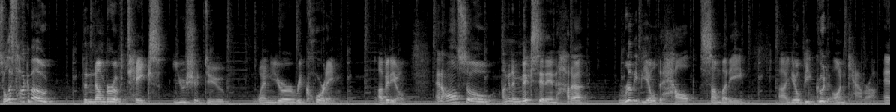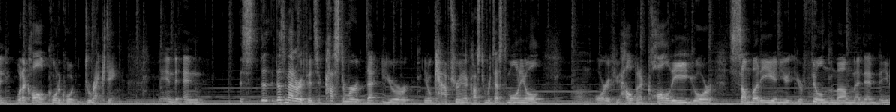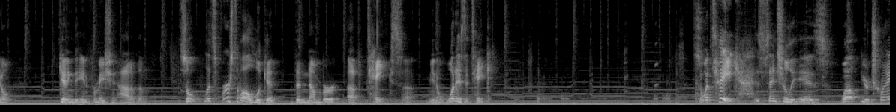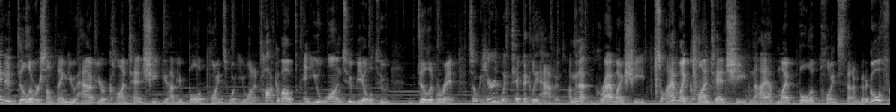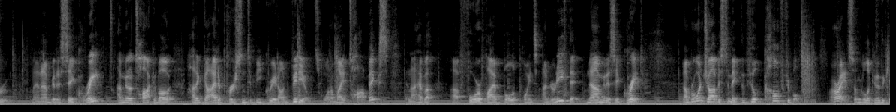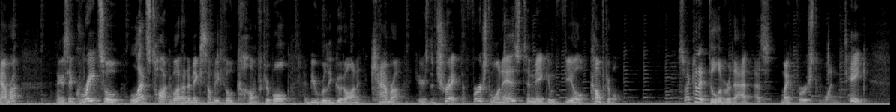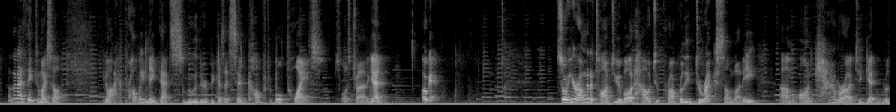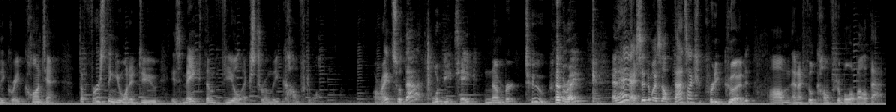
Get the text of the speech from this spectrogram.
So let's talk about the number of takes you should do when you're recording a video. And also, I'm gonna mix it in how to really be able to help somebody, uh, you know, be good on camera and what I call quote unquote directing. And, and it doesn't matter if it's a customer that you're, you know, capturing a customer testimonial, or if you're helping a colleague or somebody and you, you're filming them and then, you know, getting the information out of them. So let's first of all look at the number of takes. Uh, you know, what is a take? So a take essentially is, well, you're trying to deliver something. You have your content sheet, you have your bullet points, what you want to talk about, and you want to be able to deliver it. So here's what typically happens. I'm gonna grab my sheet. So I have my content sheet and I have my bullet points that I'm gonna go through. And I'm gonna say, great, I'm gonna talk about how to guide a person to be great on video. It's one of my topics and I have a, a four or five bullet points underneath it. Now I'm gonna say, great, Number one job is to make them feel comfortable. All right, so I'm gonna look into the camera. I'm gonna say, great, so let's talk about how to make somebody feel comfortable and be really good on camera. Here's the trick. The first one is to make them feel comfortable. So I kind of deliver that as my first one take. And then I think to myself, you know, I could probably make that smoother because I said comfortable twice. So let's try that again. Okay, so here I'm going to talk to you about how to properly direct somebody um, on camera to get really great content. The first thing you want to do is make them feel extremely comfortable. All right, so that would be take number two, right? And hey, I said to myself, that's actually pretty good, um, and I feel comfortable about that.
